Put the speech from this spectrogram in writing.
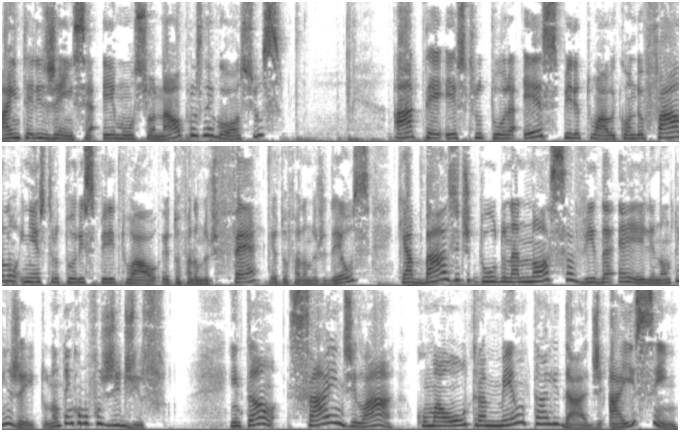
a inteligência emocional para os negócios a ter estrutura espiritual. E quando eu falo em estrutura espiritual, eu estou falando de fé, eu estou falando de Deus, que a base de tudo na nossa vida é Ele, não tem jeito, não tem como fugir disso. Então, saem de lá com uma outra mentalidade. Aí sim,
